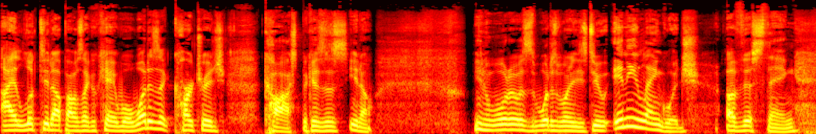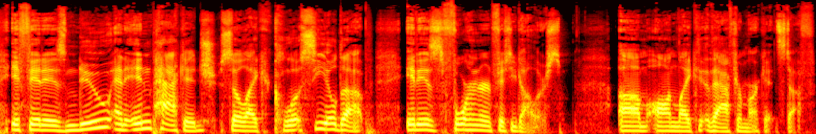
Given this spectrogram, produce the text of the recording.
I looked it up. I was like, okay, well, what does a cartridge cost? Because this, you know, you know, what does what does one of these do? Any language of this thing, if it is new and in package, so like sealed up, it is four hundred and fifty dollars. Um, on like the aftermarket stuff,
